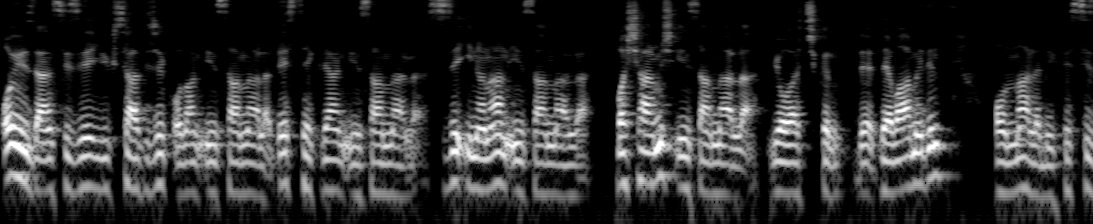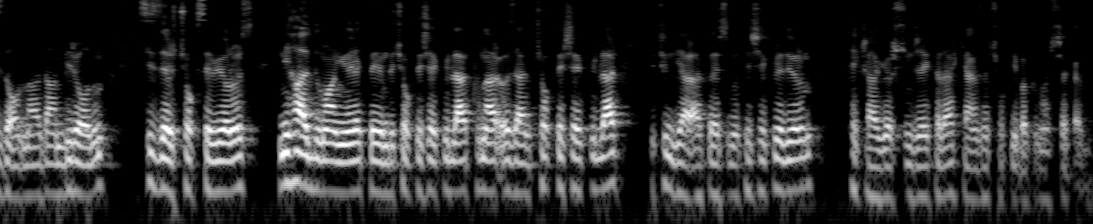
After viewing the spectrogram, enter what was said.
O yüzden sizi yükseltecek olan insanlarla, destekleyen insanlarla, size inanan insanlarla, başarmış insanlarla yola çıkın, de, devam edin. Onlarla birlikte siz de onlardan biri olun. Sizleri çok seviyoruz. Nihal Duman yönetmenim de çok teşekkürler. Pınar Özen çok teşekkürler. Bütün diğer arkadaşlarıma teşekkür ediyorum. Tekrar görüşünceye kadar kendinize çok iyi bakın. Hoşçakalın.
